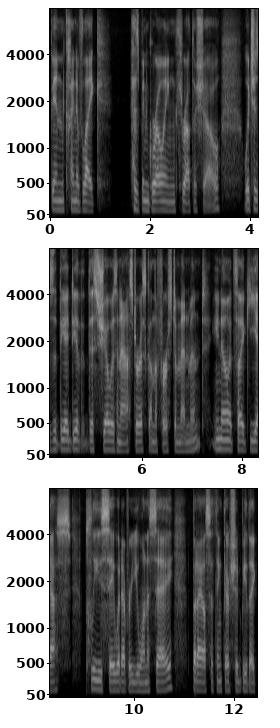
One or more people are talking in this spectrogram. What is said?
been kind of like has been growing throughout the show which is that the idea that this show is an asterisk on the first amendment you know it's like yes please say whatever you want to say but i also think there should be like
